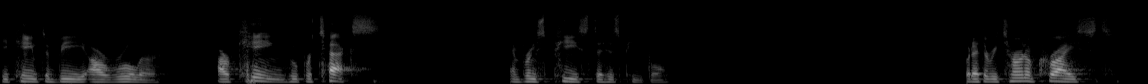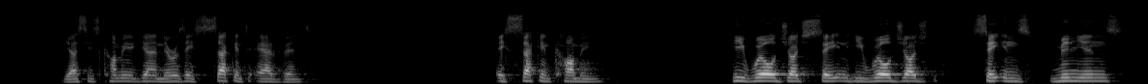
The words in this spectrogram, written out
He came to be our ruler, our king who protects and brings peace to his people. But at the return of Christ, yes, he's coming again. There is a second advent, a second coming. He will judge Satan, he will judge Satan's minions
